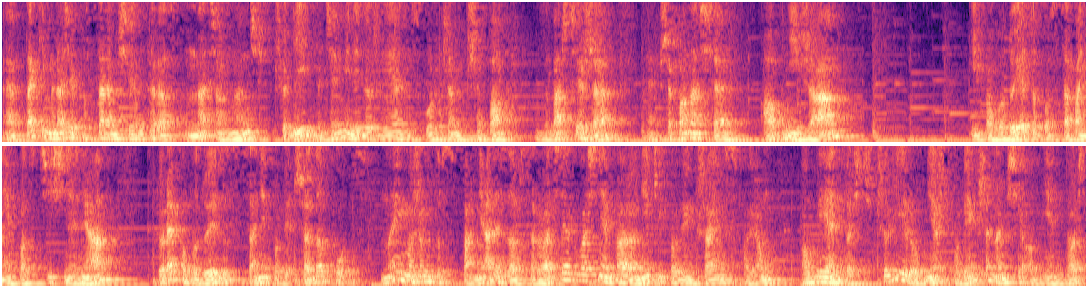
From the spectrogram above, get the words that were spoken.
E, W takim razie postaram się teraz naciągnąć, czyli będziemy mieli do czynienia ze skurczem przepony. Zobaczcie, że e, przepona się obniża, i powoduje to powstawanie podciśnienia, które powoduje zasysanie powietrza do płuc. No i możemy tu wspaniale zaobserwować, jak właśnie baloniki powiększają swoją objętość, czyli również powiększa nam się objętość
